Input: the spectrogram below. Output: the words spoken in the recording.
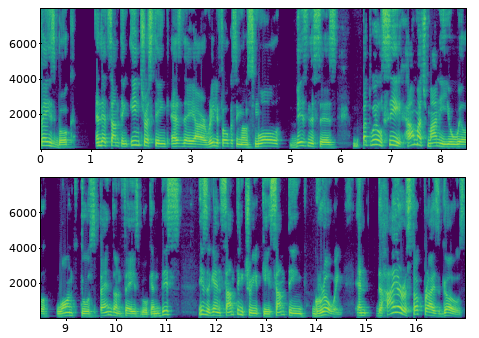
Facebook and that's something interesting as they are really focusing on small businesses. But we'll see how much money you will want to spend on Facebook. And this is again something tricky, something growing. And the higher a stock price goes,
